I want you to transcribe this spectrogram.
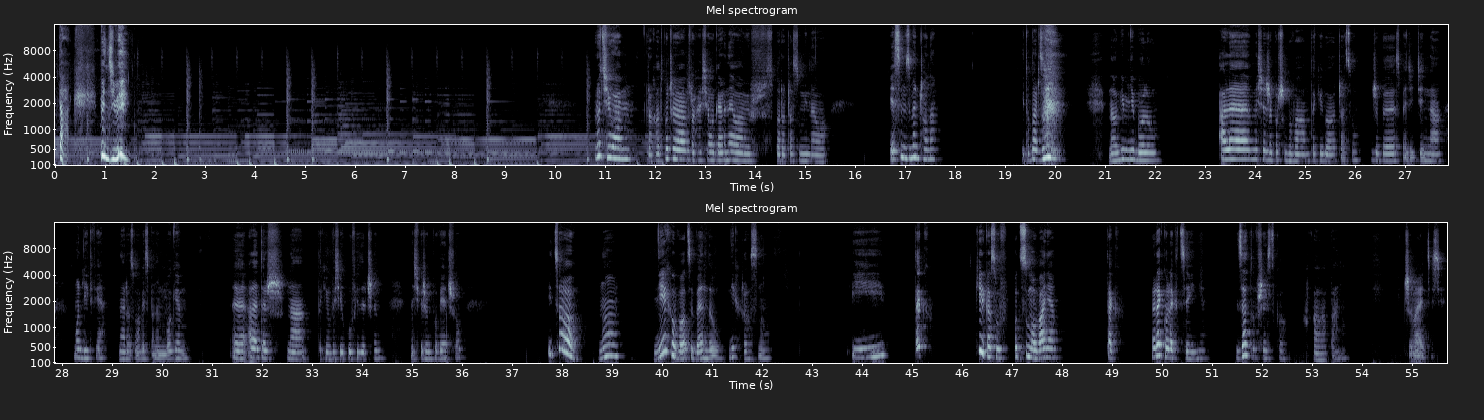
tak, pędzimy. wróciłam, trochę odpoczęłam, trochę się ogarnęłam, już sporo czasu minęło. Jestem zmęczona. I to bardzo. Nogi mnie bolą. Ale myślę, że potrzebowałam takiego czasu, żeby spędzić dzień na modlitwie, na rozmowie z Panem Bogiem, e, ale też na takim wysiłku fizycznym, na świeżym powietrzu. I co? No, niech owoce będą, niech rosną. I tak, kilka słów podsumowania, tak rekolekcyjnie. Za to wszystko chwała Panu. Trzymajcie się.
